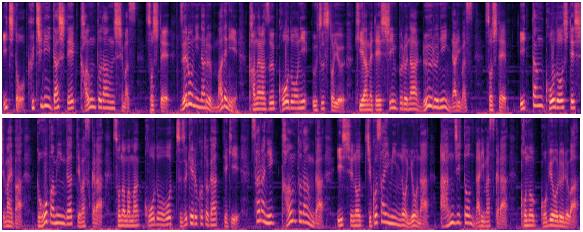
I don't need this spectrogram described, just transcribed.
1と口に出してカウントダウンします。そして0になるまでに必ず行動に移すという極めてシンプルなルールになります。そして一旦行動してしまえばドーパミンが出ますからそのまま行動を続けることができさらにカウントダウンが一種の自己催眠のような暗示となりますからこの5秒ルールは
